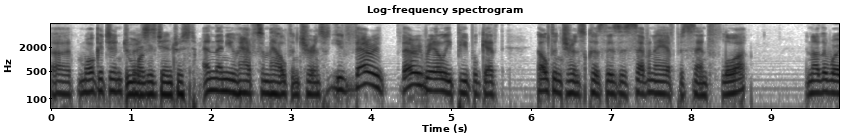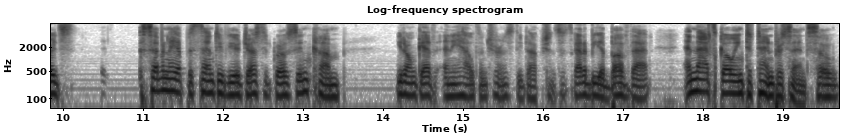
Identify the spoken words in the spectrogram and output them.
uh, mortgage interest, mortgage interest. and then you have some health insurance. You very, very rarely people get health insurance because there's a seven and a half percent floor. In other words, seven and a half percent of your adjusted gross income, you don't get any health insurance deductions. It's got to be above that, and that's going to ten percent. So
